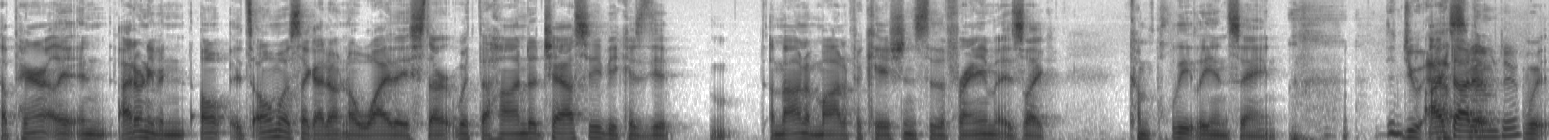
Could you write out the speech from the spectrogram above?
Apparently, and I don't even, oh, it's almost like I don't know why they start with the Honda chassis because the amount of modifications to the frame is like completely insane. Did you I thought them it. to? w-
